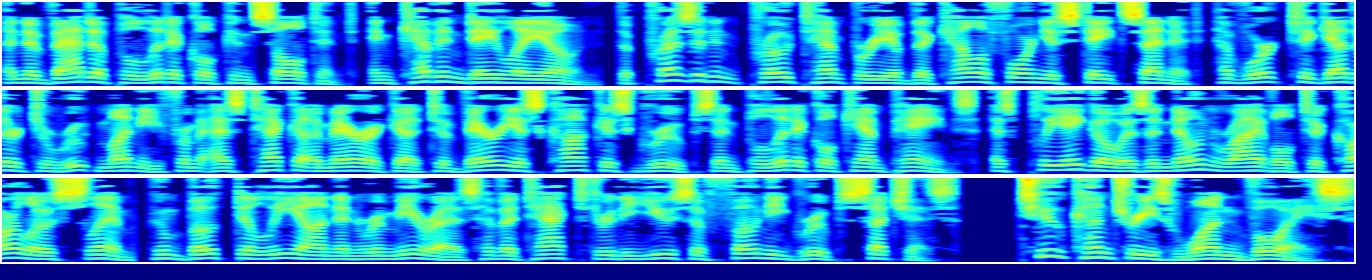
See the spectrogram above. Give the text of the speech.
a Nevada political consultant, and Kevin De Leon, the president pro tempore of the California State Senate, have worked together to route money from Azteca America to various caucus groups and political campaigns, as Pliego is a known rival to Carlos Slim, whom both De Leon and Ramirez have attacked through the use of phony groups such as, Two Countries One Voice.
